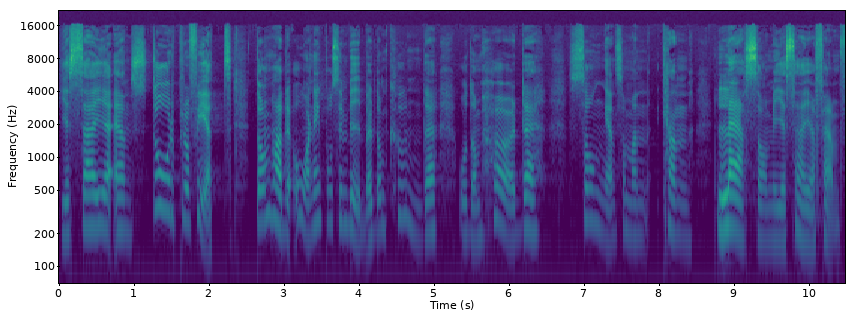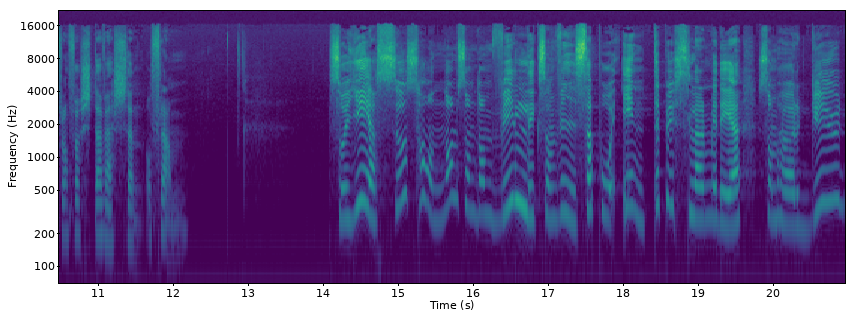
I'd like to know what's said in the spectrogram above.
Jesaja är en stor profet. De hade ordning på sin bibel, de kunde och de hörde sången som man kan läsa om i Jesaja 5 från första versen och fram. Så Jesus, honom som de vill liksom visa på, inte pysslar med det som hör Gud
